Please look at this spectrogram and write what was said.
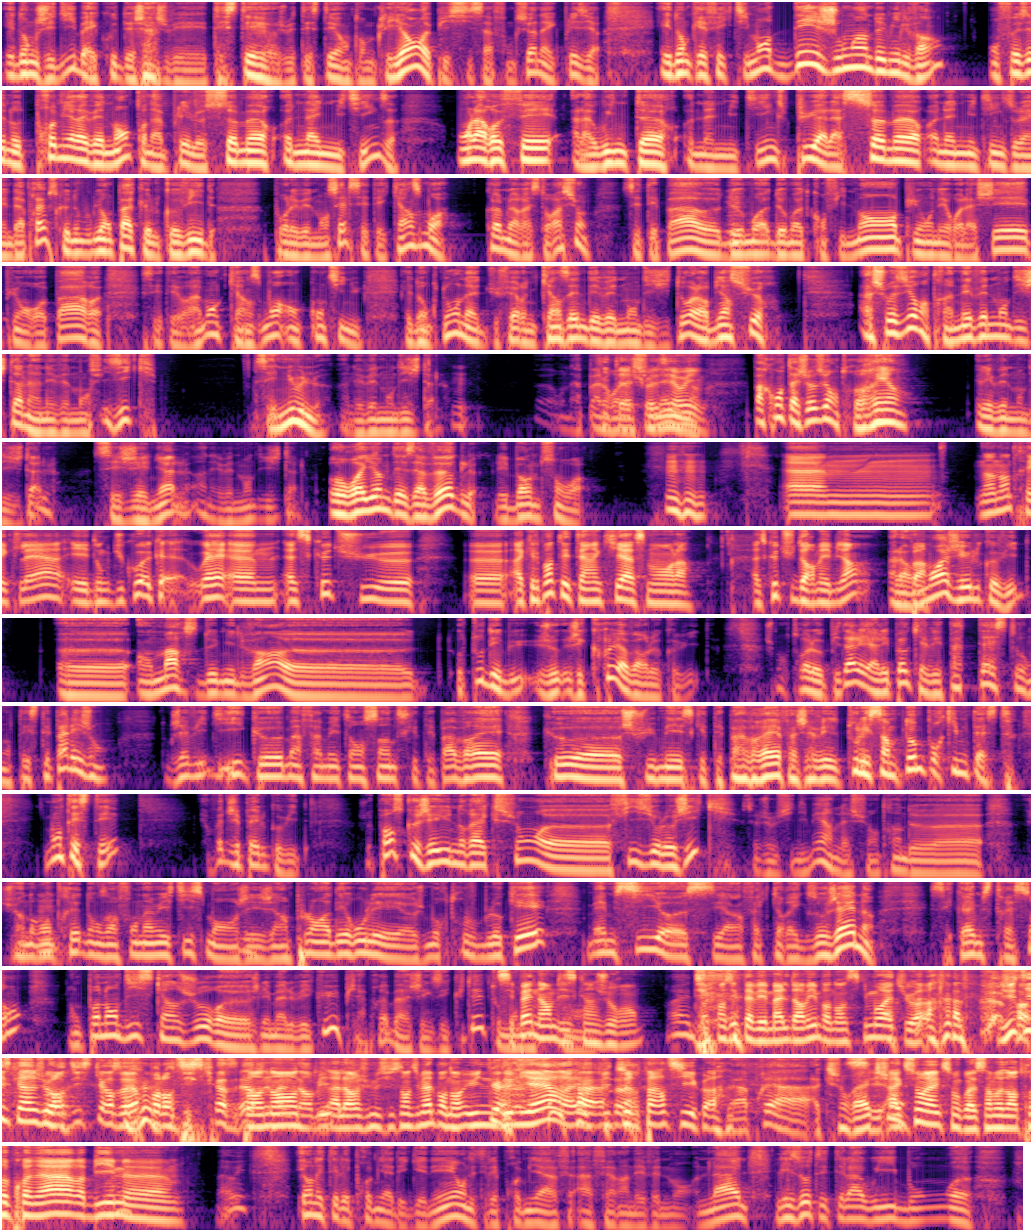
Et donc j'ai dit bah écoute déjà je vais tester euh, je vais tester en tant que client et puis si ça fonctionne avec plaisir. Et donc effectivement dès juin 2020, on faisait notre premier événement qu'on appelait le Summer Online Meetings. On l'a refait à la Winter Online Meetings, puis à la Summer Online Meetings de l'année d'après, parce que n'oublions pas que le Covid, pour l'événementiel, c'était 15 mois, comme la restauration. C'était pas euh, deux, Mm. mois, deux mois de confinement, puis on est relâché, puis on repart. C'était vraiment 15 mois en continu. Et donc, nous, on a dû faire une quinzaine d'événements digitaux. Alors, bien sûr, à choisir entre un événement digital et un événement physique, c'est nul, un événement digital. Mm. On n'a pas le à relationnel choisir, oui. Par contre, à choisir entre rien et l'événement digital, c'est génial, un événement digital. Au royaume des aveugles, les bornes sont rois. Euh, non, non, très clair. Et donc, du coup, euh, ouais, euh, est-ce que tu. euh, à quel point tu étais inquiet à ce moment-là? Est-ce que tu dormais bien Alors moi, j'ai eu le Covid en mars 2020. euh, au tout début, j'ai cru avoir le Covid. Je me retrouve à l'hôpital et à l'époque, il n'y avait pas de test. On testait pas les gens. J'avais dit que ma femme était enceinte, ce qui n'était pas vrai, que euh, je fumais, ce qui n'était pas vrai. Enfin, j'avais tous les symptômes pour qu'ils me testent. Ils m'ont testé. Et en fait, j'ai pas eu le Covid. Je pense que j'ai eu une réaction euh, physiologique. Je me suis dit merde, là, je suis en train de, euh, je viens de rentrer dans un fonds d'investissement. J'ai un plan à dérouler. Je me retrouve bloqué, même si c'est un facteur exogène. C'est quand même stressant. Donc pendant 10-15 jours, euh, je l'ai mal vécu. Et puis après, bah, j'ai exécuté. tout C'est pas énorme, tout le 10-15 jours. hein. monde- Ouais, Moi, je pensais que tu avais mal dormi pendant 6 mois, tu vois. Juste 10-15 jours. 10-15 heures, pendant 10-15 heures. Pendant, alors, je me suis senti mal pendant une demi-heure et puis tu es reparti, quoi. Mais après, action-réaction. Action-réaction, quoi. C'est un mode entrepreneur, bim. euh, Bah oui. Et on était les premiers à dégainer, on était les premiers à, fa- à faire un événement online. Les autres étaient là, oui, bon, euh,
